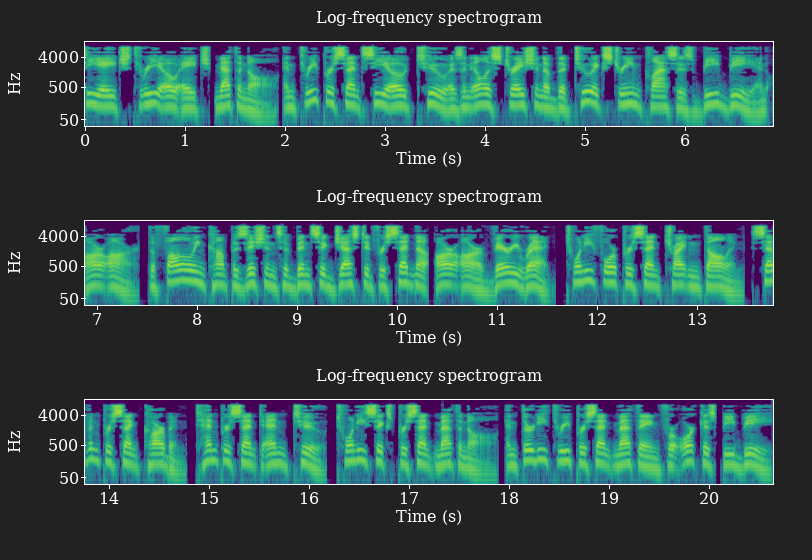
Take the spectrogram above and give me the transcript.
CH3OH methanol and 3% CO2 as an illustration of the two extreme classes BB and RR. The following compositions have been suggested for Sedna RR very red, 24% Triton tholin, 7% carbon, 10% N2, 26% methanol, and 33% methane for Orcus BB,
